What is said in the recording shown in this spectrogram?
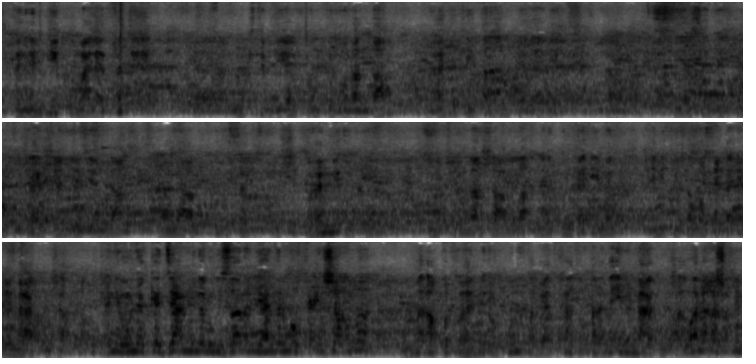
وكنهنيكم على فتح آه، المكتب ديالكم في هولندا. وهذا كيترجم كذلك آه، السياسة ديالكم تجاه الجالية ديالنا. صدق اهنئكم ونتمنى إن شاء الله أن نكون دائما يعني في تواصل دائما معكم إن شاء الله. يعني هناك دعم من الوزارة لهذا الموقع إن شاء الله؟ وما أقول أهنئكم بطبيعه الحال دائما معكم إن شاء الله. وأنا أشكرك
